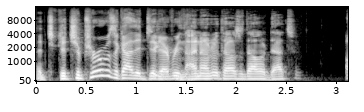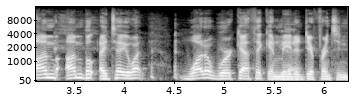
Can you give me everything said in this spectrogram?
And Chipchura was a guy that did everything. Nine hundred thousand dollar Datsu. Um, unbe- I tell you what, what a work ethic and made Yeah. a difference in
